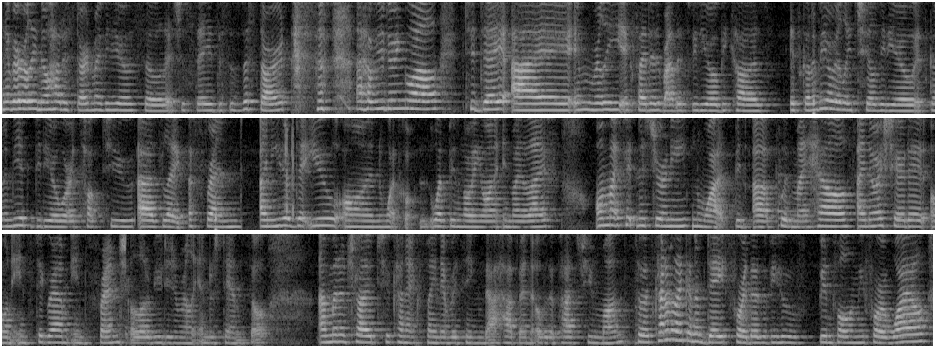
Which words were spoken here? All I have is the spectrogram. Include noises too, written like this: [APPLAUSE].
never really know how to start my videos, so let's just say this is the start. [LAUGHS] I hope you're doing well. Today I am really excited about this video because it's gonna be a really chill video. It's gonna be a video where I talk to you as like a friend. I need to update you on what's what's been going on in my life on my fitness journey and what's been up with my health. I know I shared it on Instagram in French. A lot of you didn't really understand so I'm gonna try to kind of explain everything that happened over the past few months. So it's kind of like an update for those of you who've been following me for a while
